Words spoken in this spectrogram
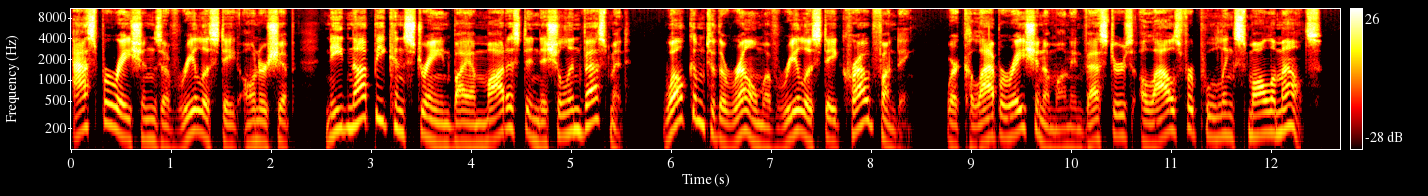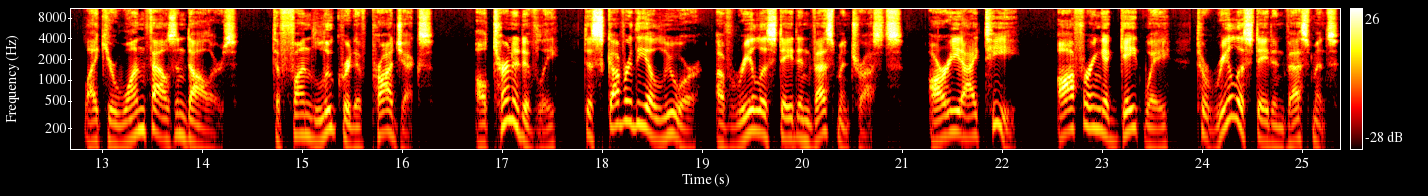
Aspirations of real estate ownership need not be constrained by a modest initial investment. Welcome to the realm of real estate crowdfunding, where collaboration among investors allows for pooling small amounts, like your $1,000, to fund lucrative projects. Alternatively, discover the allure of real estate investment trusts, REIT, offering a gateway to real estate investments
